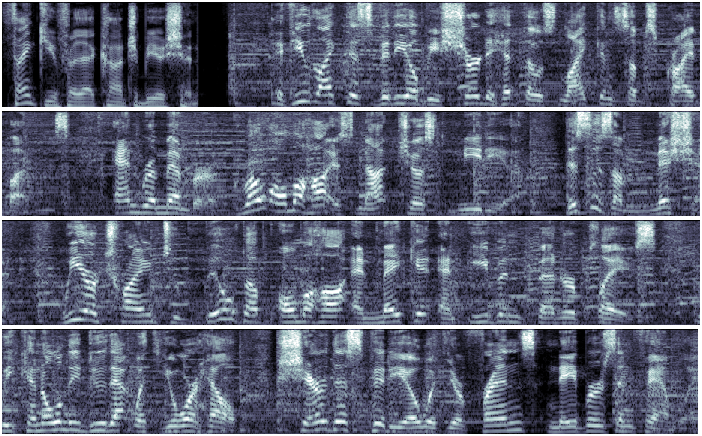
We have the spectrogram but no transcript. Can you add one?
Thank you for that contribution. If you like this video, be sure to hit those like and subscribe buttons. And remember, Grow Omaha is not just media. This is a mission. We are trying to build up Omaha and make it an even better place. We can only do that with your help. Share this video with your friends, neighbors, and family.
